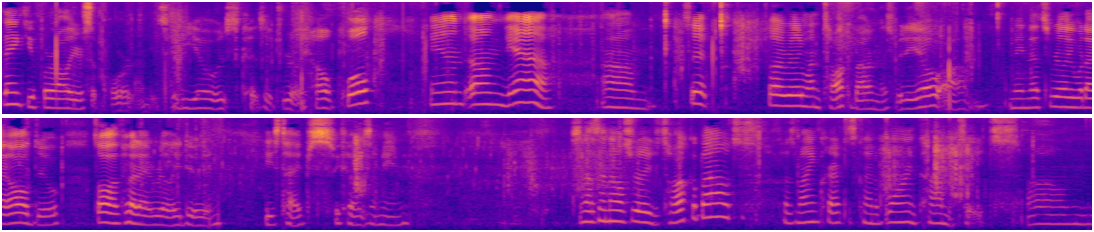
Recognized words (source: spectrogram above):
thank you for all your support on these videos because it's really helpful. And um, yeah, um, that's it. That's all I really want to talk about in this video. Um, I mean, that's really what I all do. That's all what I really do in these types because I mean, there's nothing else really to talk about because Minecraft is kind of boring. Commentate. Um,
